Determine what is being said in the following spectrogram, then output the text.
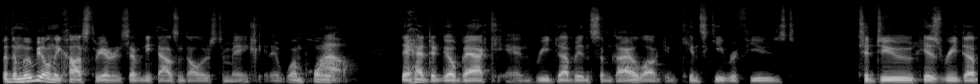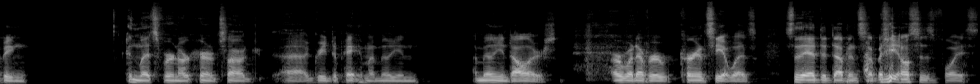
But the movie only cost three hundred seventy thousand dollars to make, and at one point wow. they had to go back and redub in some dialogue, and Kinski refused to do his redubbing unless Werner Herzog uh, agreed to pay him a million a million dollars or whatever currency it was. So they had to dub in somebody else's voice.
